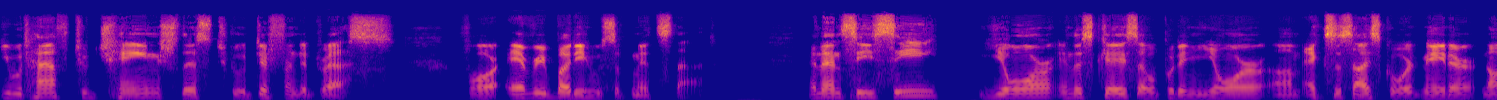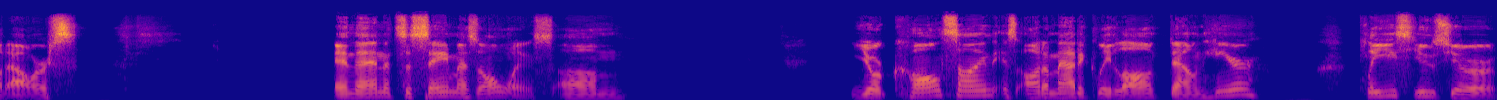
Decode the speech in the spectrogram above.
you would have to change this to a different address for everybody who submits that. And then CC, your, in this case, I will put in your um, exercise coordinator, not ours. And then it's the same as always. Um, your call sign is automatically logged down here. Please use your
